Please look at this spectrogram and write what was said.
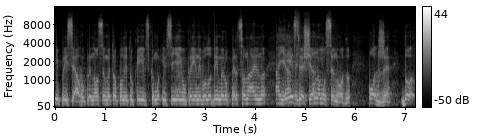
і присягу приносив митрополиту Київському і всієї України Володимиру персонально, А я і священному синоду. Отже, до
